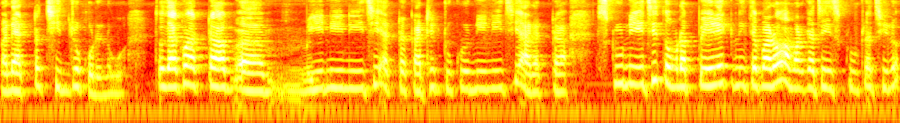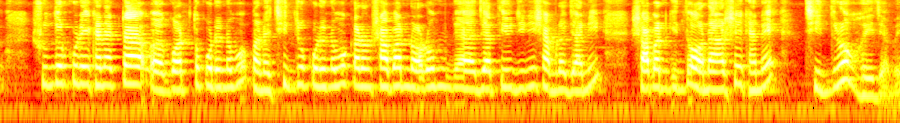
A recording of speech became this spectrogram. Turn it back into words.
মানে একটা ছিদ্র করে নেব। তো দেখো একটা ইয়ে নিয়ে নিয়েছি, একটা কাঠের টুকরো নিয়ে নিয়েছি আর একটা স্ক্রু নিয়েছি। তোমরা পেরেক নিতে পারো, আমার কাছে এই স্ক্রুটা ছিল। সুন্দর করে এখানে একটা গর্ত করে নেব মানে ছিদ্র করে নেব। কারণ সাবান নরম জাতীয় জিনিস, আমরা জানি, সাবান কিন্তু অনায়াসে এখানে ছিদ্র হয়ে যাবে।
